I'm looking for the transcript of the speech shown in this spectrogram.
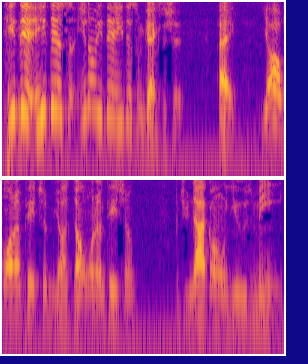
he did. He did some. You know he did? He did some gangster shit. Hey, y'all want to impeach him? Y'all don't want to impeach him? But you're not gonna use me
